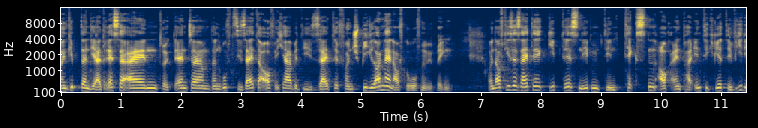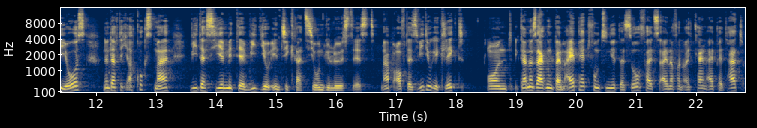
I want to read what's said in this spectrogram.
Man gibt dann die Adresse ein, drückt Enter, dann ruft die Seite auf. Ich habe die Seite von Spiegel Online aufgerufen im Übrigen. Und auf dieser Seite gibt es neben den Texten auch ein paar integrierte Videos. Und dann dachte ich, ach, guckst mal, wie das hier mit der Videointegration gelöst ist. Ich habe auf das Video geklickt und ich kann nur sagen, beim iPad funktioniert das so, falls einer von euch kein iPad hat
